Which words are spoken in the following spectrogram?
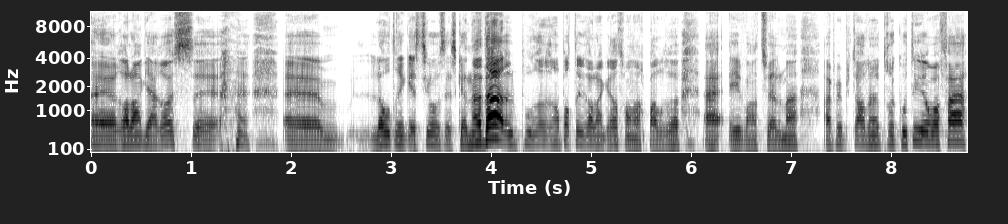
euh, Roland Garros. L'autre question, c'est est-ce que Nadal pourra remporter Roland Garros? On en reparlera éventuellement un peu plus tard de notre côté. On va faire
